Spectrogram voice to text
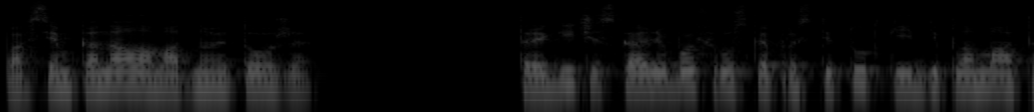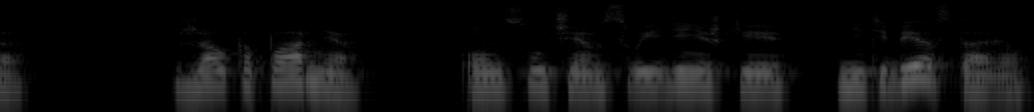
По всем каналам одно и то же. Трагическая любовь русской проститутки и дипломата. Жалко парня. Он случаем свои денежки не тебе оставил?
